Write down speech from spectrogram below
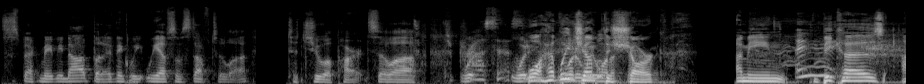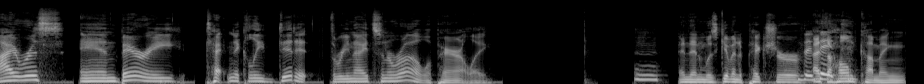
suspect maybe not, but I think we, we have some stuff to uh to chew apart. So uh, to process. what- well, have we jumped wanna the shark? With? I mean, because Iris and Barry technically did it three nights in a row, apparently. Mm. And then was given a picture They- at they- the homecoming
